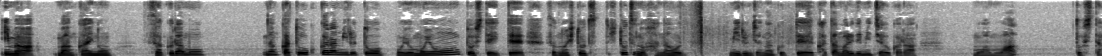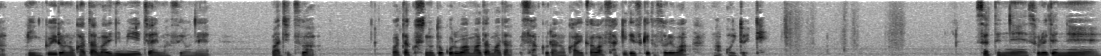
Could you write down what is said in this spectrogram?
今満開の桜もなんか遠くから見るともよもよんとしていてその一つ一つの花を見るんじゃなくて塊で見ちゃうからもわもわとしたピンク色の塊に見えちゃいますよね。まあ実は私のところはまだまだ桜の開花は先ですけどそれはまあ置いといて。さてねそれでね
